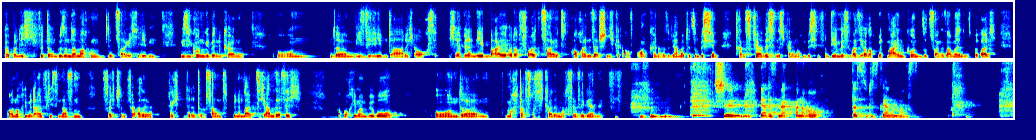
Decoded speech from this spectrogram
körperlich fitter und gesünder machen. Den zeige ich eben, wie sie Kunden gewinnen können und ähm, wie sie eben dadurch auch sich entweder nebenbei oder Vollzeit auch eine Selbstständigkeit aufbauen können. Also wir haben halt so ein bisschen Transferwissen. Ich kann auch noch ein bisschen von dem Wissen, was ich auch noch mit meinen Kunden sozusagen sammle in diesem Bereich, auch noch hier mit einfließen lassen. Vielleicht schon für alle recht interessant. Bin in Leipzig ansässig, habe auch hier mein Büro und ähm, mache das, was ich gerade mache, sehr, sehr gerne. Schön. Ja, das merkt man auch, dass du das gerne machst.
